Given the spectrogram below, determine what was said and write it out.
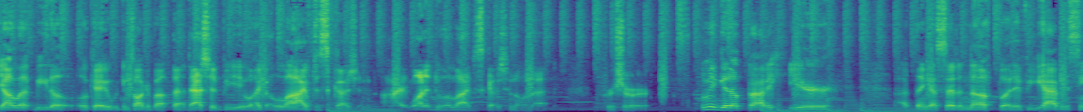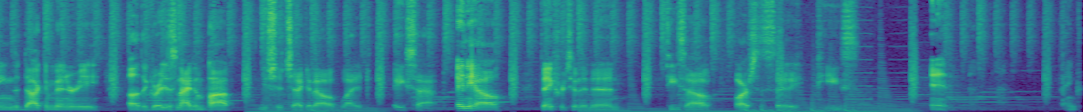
Y'all let me know, okay? We can talk about that. That should be like a live discussion. I want to do a live discussion on that for sure. Let me get up out of here. I think I said enough, but if you haven't seen the documentary, uh, The Greatest Night in Pop, you should check it out like ASAP. Anyhow, thanks for tuning in. Peace out. Or I should say, peace in. Thank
